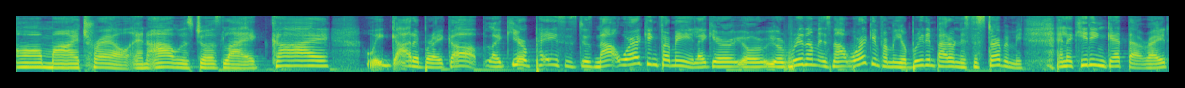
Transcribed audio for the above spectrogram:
on my trail. And i was just like guy we gotta break up. Like your pace is just not working for me. Like your your your rhythm is not working for me. Your breathing pattern is disturbing me. And like he didn't get that right?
